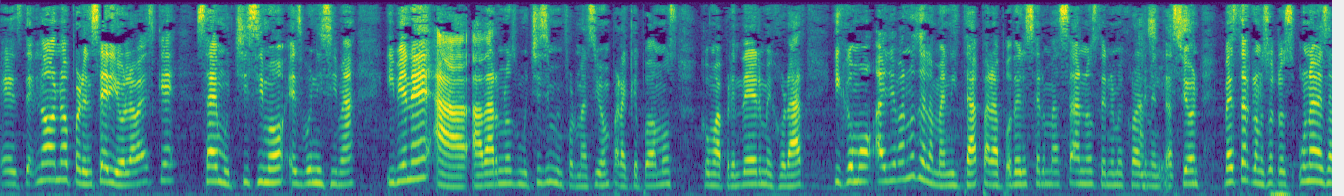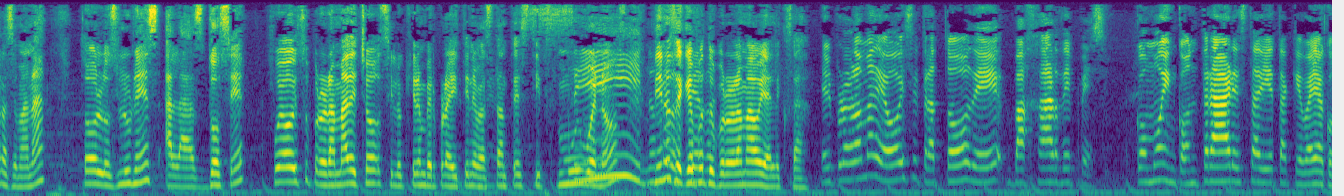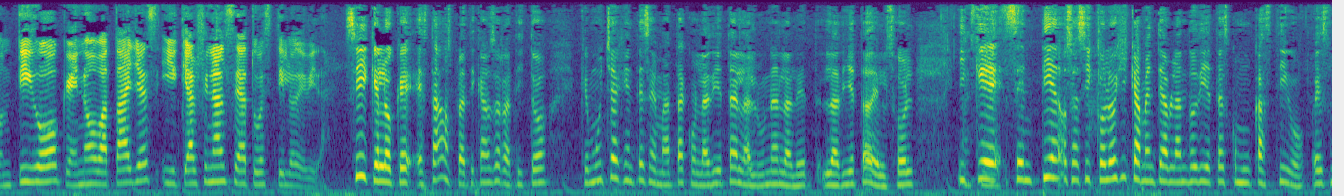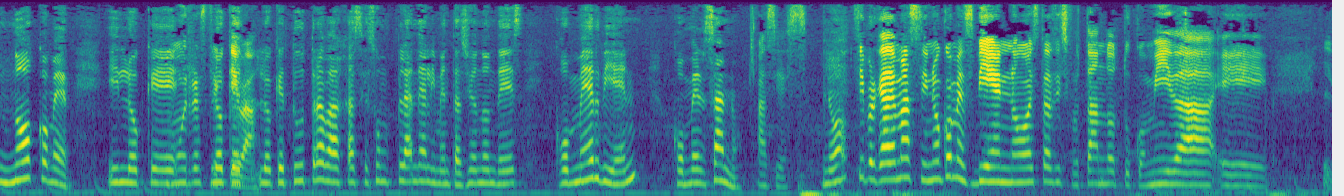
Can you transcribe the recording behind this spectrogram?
Este, no, no, pero en serio, la verdad es que sabe muchísimo, es buenísima y viene a, a darnos muchísima información para que podamos como aprender, mejorar y como a llevarnos de la manita para poder ser más sanos, tener mejor Así alimentación. Va a estar con nosotros una vez a la semana, todos los lunes a las 12. Fue hoy su programa, de hecho, si lo quieren ver por ahí, tiene bastantes tips muy Sí, buenos. Dinos de qué fue tu programa hoy, Alexa. El programa de hoy se trató de bajar de peso. Cómo encontrar esta dieta que vaya contigo, que no batalles y que al final sea tu estilo de vida. Sí, que lo que estábamos platicando hace ratito, que mucha gente se mata con la dieta de la luna, la, la dieta del sol, y Así que es. se entiende, o sea, psicológicamente hablando, dieta es como un castigo, es no comer. Y lo que, Muy lo que, lo que tú trabajas es un plan de alimentación donde es comer bien, comer sano, Así es. ¿no? Sí, porque además si no comes bien, no estás disfrutando tu comida, eh,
